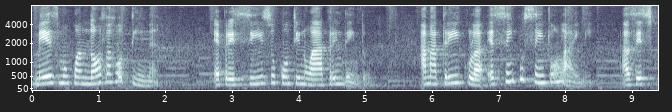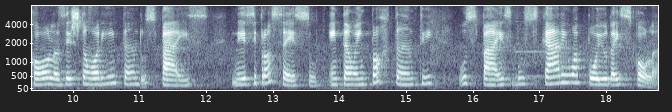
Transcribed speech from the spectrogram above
mesmo com a nova rotina. É preciso continuar aprendendo. A matrícula é 100% online. As escolas estão orientando os pais nesse processo, então é importante os pais buscarem o apoio da escola.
